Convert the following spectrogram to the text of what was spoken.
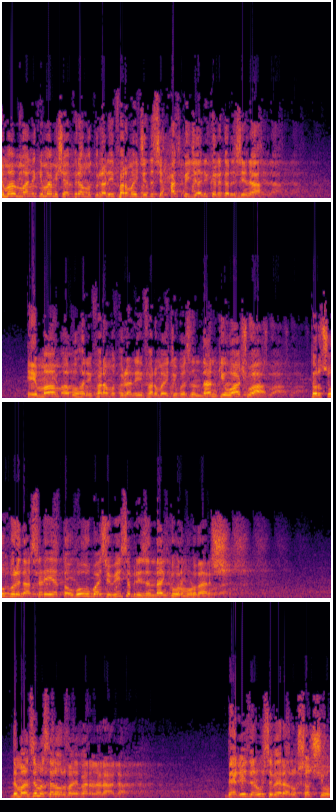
امام مالک امام شافعی رحمۃ اللہ علیہ فرمایي چې د حد په جاری کړه کر زنا امام ابو حنیفه رحمۃ اللہ علیہ فرمایي چې بزندان کې واښوا ترڅو پرې دا سړی توبه وباسي وې سب زندان کې ور مردار شي د منځه مسله ور باندې بار نه رااله دغه ځل وروسته به را رخصت شو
